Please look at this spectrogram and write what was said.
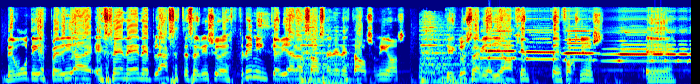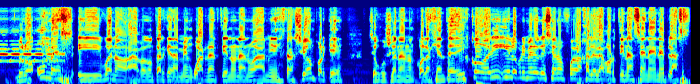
debut y despedida de CNN Plus, este servicio de streaming que había lanzado CNN en Estados Unidos, que incluso había llevado gente de Fox News. Eh, duró un mes y bueno, a contar que también Warner tiene una nueva administración porque se fusionaron con la gente de Discovery y lo primero que hicieron fue bajarle la cortina a CNN Plus.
